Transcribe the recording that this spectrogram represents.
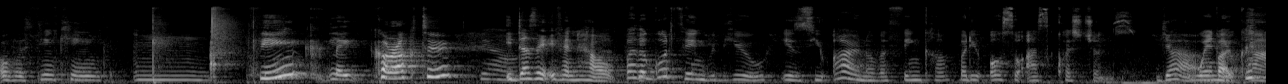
overthinking Mm, thing, like character, yeah. it doesn't even help. But the good thing with you is you are an overthinker, but you also ask questions yeah, when but- you can,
